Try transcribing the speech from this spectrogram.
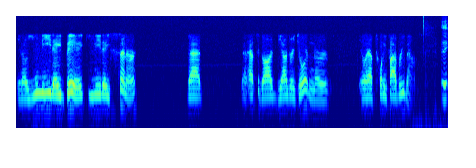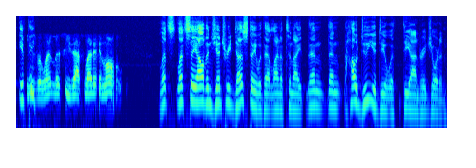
you know, you need a big, you need a center that that has to guard DeAndre Jordan, or he'll have 25 rebounds. If he's relentless, he's athletic and long. Let's let's say Alvin Gentry does stay with that lineup tonight. Then then how do you deal with DeAndre Jordan?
